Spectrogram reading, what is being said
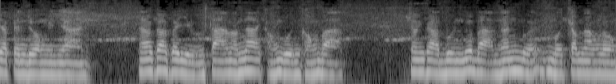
จะเป็นดวงวิญญาณ แล้วก็ไปอยู่ตามอำนาจของบุญของบาป จนกว่าบุญหรือบาปนั้นหมดหมดกำลังลง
